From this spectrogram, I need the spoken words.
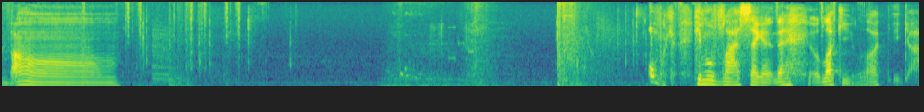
Bomb. Oh my god, he moved last second. lucky, lucky guy.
